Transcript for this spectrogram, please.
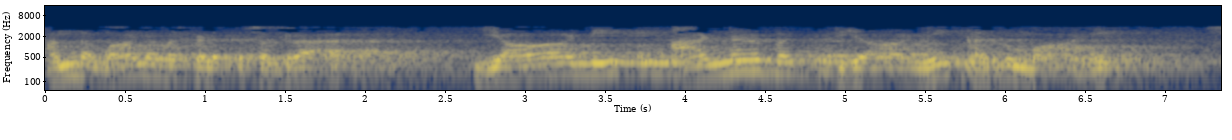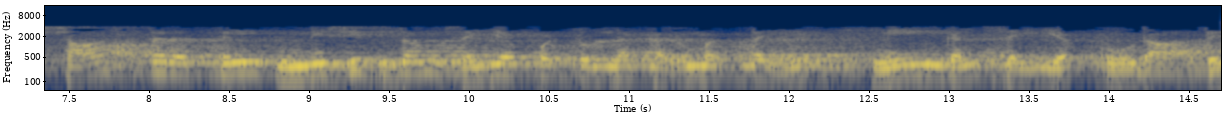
அந்த மாணவர்களுக்கு சொல்றார் யானி அனபத்யானி கர்மாணி. சாஸ்திரத்தில் நிஷித்தம் செய்யப்பட்டுள்ள கர்மத்தை நீங்கள் செய்யக்கூடாது.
